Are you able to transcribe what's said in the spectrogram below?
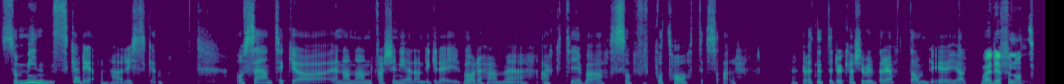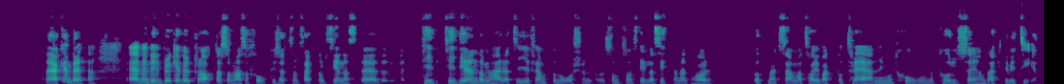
så minskar det den här risken. Och sen tycker jag en annan fascinerande grej var det här med aktiva soffpotatisar. Jag vet inte, du kanske vill berätta om det? Vad är det för något? Jag kan berätta. Eh, men vi brukar väl prata som, alltså fokuset som sagt de senaste, tidigare än de här 10-15 år sedan som, som stillasittandet har uppmärksammats har ju varit på träning, motion och pulshöjande aktivitet.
